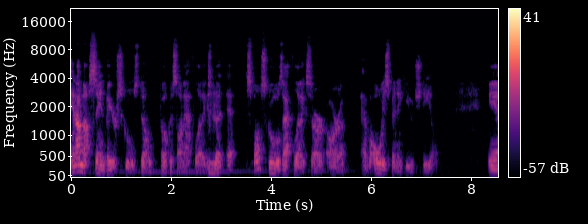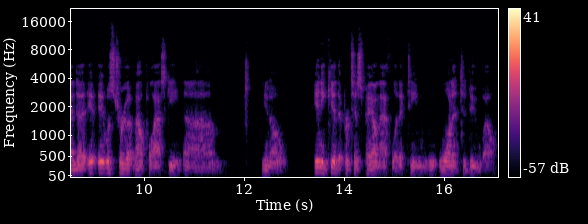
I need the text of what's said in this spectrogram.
and I'm not saying bigger schools don't focus on athletics, Mhm. but at small schools, athletics are, are a, have always been a huge deal. And uh, it, it was true at Mount Pulaski. Um, you know, any kid that participated on the athletic team wanted to do well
